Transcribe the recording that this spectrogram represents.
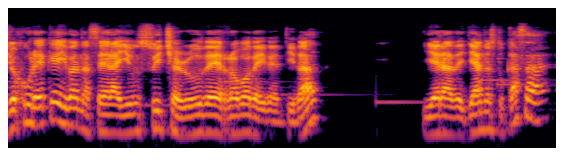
yo juré que iban a hacer ahí un switcheroo de robo de identidad. Y era de, ya no es tu casa.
